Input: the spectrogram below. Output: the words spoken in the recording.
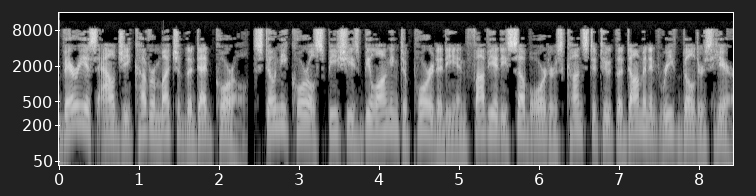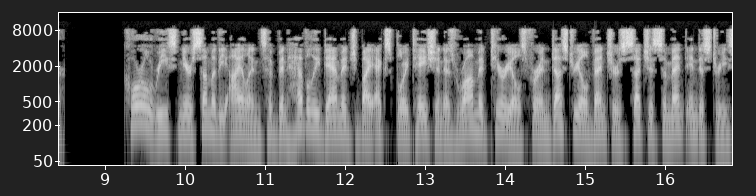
Various algae cover much of the dead coral. Stony coral species belonging to Poritidae and Faviidae suborders constitute the dominant reef builders here. Coral reefs near some of the islands have been heavily damaged by exploitation as raw materials for industrial ventures such as cement industries,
